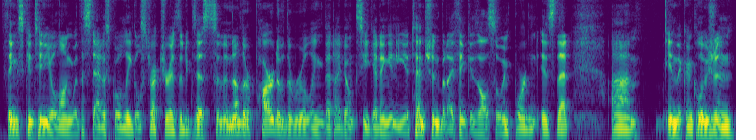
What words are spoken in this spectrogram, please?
things continue along with the status quo legal structure as it exists. And another part of the ruling that I don't see getting any attention, but I think is also important, is that um, in the conclusion,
